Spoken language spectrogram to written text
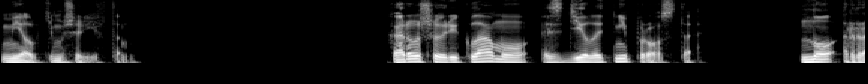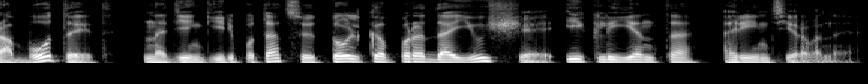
мелким шрифтом. Хорошую рекламу сделать непросто. Но работает на деньги и репутацию только продающая и клиентоориентированная.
